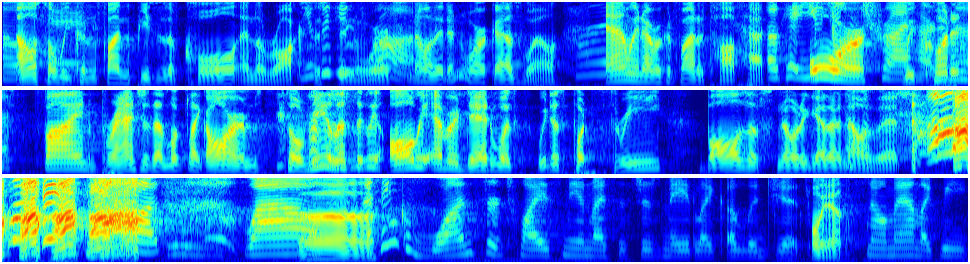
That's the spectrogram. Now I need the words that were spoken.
And Also, we couldn't find the pieces of coal, and the rocks You just didn't work. No, they didn't work as well. And we never could find a top hat. Okay, you or we couldn't enough. find branches that looked like arms. So realistically, all we ever did was we just put three balls of snow together, and that was it. oh my Gosh. Wow. Uh. I think once or twice me and my sisters made like a legit Oh, yeah? snowman. Like we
